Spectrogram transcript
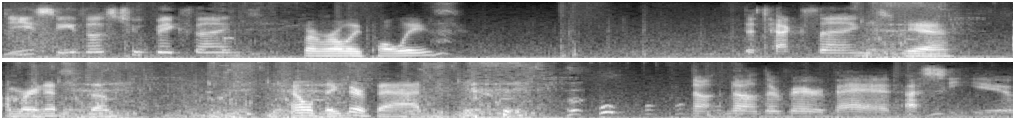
Do you see those two big things? The roly polies? The tech things? Yeah, I'm right next to them. I don't think they're bad. No, no, they're very bad. I see you.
